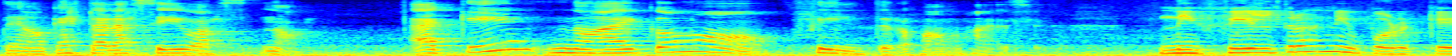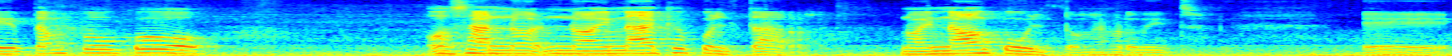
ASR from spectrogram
tengo que estar así o así, no. Aquí no hay como filtros, vamos a decir. Ni filtros ni porque tampoco, o sea, no, no hay nada que ocultar, no hay nada oculto, mejor dicho. Eh,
